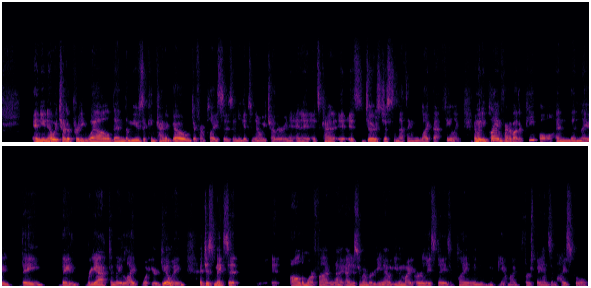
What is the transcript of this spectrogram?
and you know each other pretty well, then the music can kind of go different places and you get to know each other. And, and it, it's kind of, it, it's, there's just nothing like that feeling. And when you play in front of other people and then they, they, they react and they like what you're doing, it just makes it, it all the more fun. And I, I just remember, you know, even my earliest days of playing in, you know, my first bands in high school,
